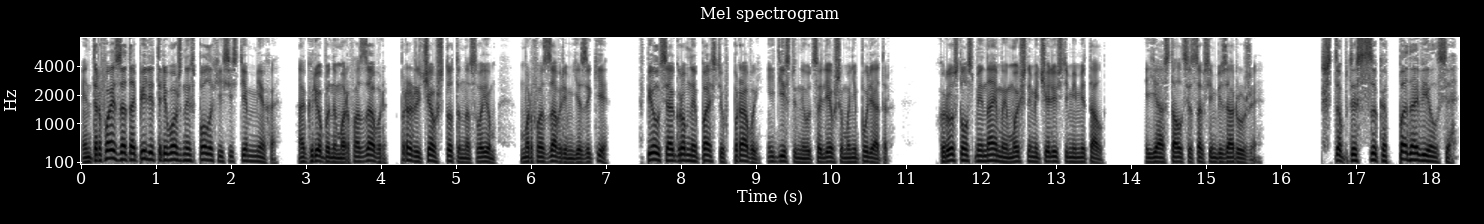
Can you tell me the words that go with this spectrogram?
Интерфейс затопили тревожные сполохи систем меха, а грёбаный морфозавр, прорычав что-то на своем морфозаврем языке, Впился огромной пастью в правый, единственный уцелевший манипулятор. Хрустнул сминаемый мощными челюстями металл, я остался совсем без оружия. «Чтоб ты, сука, подавился!»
